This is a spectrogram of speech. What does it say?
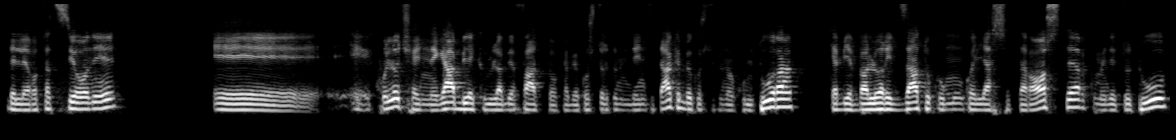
delle rotazioni e, e quello c'è innegabile che lui l'abbia fatto, che abbia costruito un'identità, che abbia costruito una cultura, che abbia valorizzato comunque gli asset roster, come hai detto tu,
